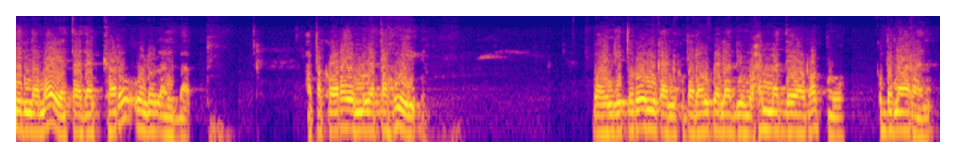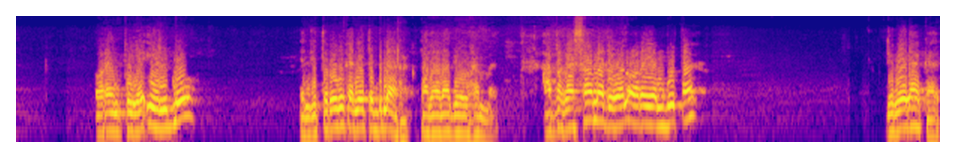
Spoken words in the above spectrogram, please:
Innama yatadakkaru ulul albab. Apakah orang yang mengetahui bahwa yang diturunkan kepada engkau Nabi Muhammad dari Rabbmu kebenaran Orang yang punya ilmu yang diturunkan itu benar kepada Nabi Muhammad. Apakah sama dengan orang yang buta? Dibedakan.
